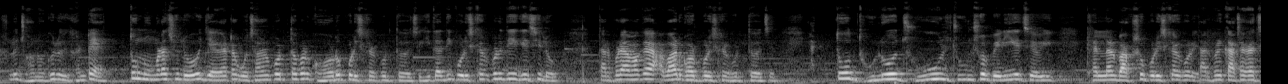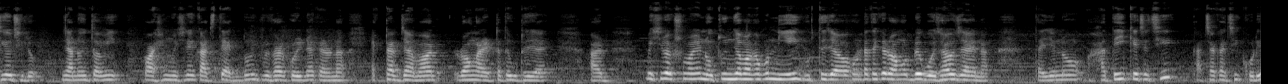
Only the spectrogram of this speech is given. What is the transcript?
আসলে ঝনকের ওইখানটা এত নোংরা ছিল ওই জায়গাটা গোছানোর পর তো আবার ঘরও পরিষ্কার করতে হয়েছে। গীতাদি পরিষ্কার করে দিয়ে গেছিল। তারপরে আমাকে আবার ঘর পরিষ্কার করতে হয়েছে। এত ধুলো, ঝুল, চুল সব বেরিয়েছে ওই খেলনার বাক্স পরিষ্কার করে। তারপরে কাছাকাছিও ছিল। জানোই তো আমি ওয়াশিং মেশিনে কাচতে একদমই প্রেফার করি না, কেননা একটার জামার রং আরেকটাতে উঠে যায়। আর বেশিরভাগ সময় নতুন জামা কাপড় নিয়েই ঘুরতে যাওয়া, কোনটা থেকে রং উঠবে বোঝাও যায় না। তাই জন্য হাতেই কেচেছি, কাছাকাছি করে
